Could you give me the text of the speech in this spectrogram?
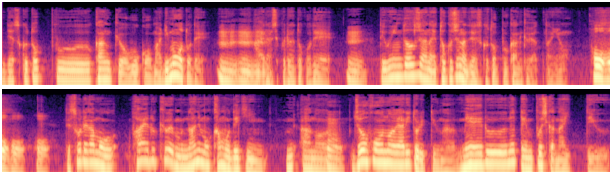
デスクトップ環境をこう、まあ、リモートでうんうん。入らせてくれるとこで、うん。で、Windows じゃない特殊なデスクトップ環境やったんよ。ほうほうほうほで、それがもう、ファイル共有も何もかもできん、あの、うん情報のやり取りっていうのはメールの添付しかないっていう。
